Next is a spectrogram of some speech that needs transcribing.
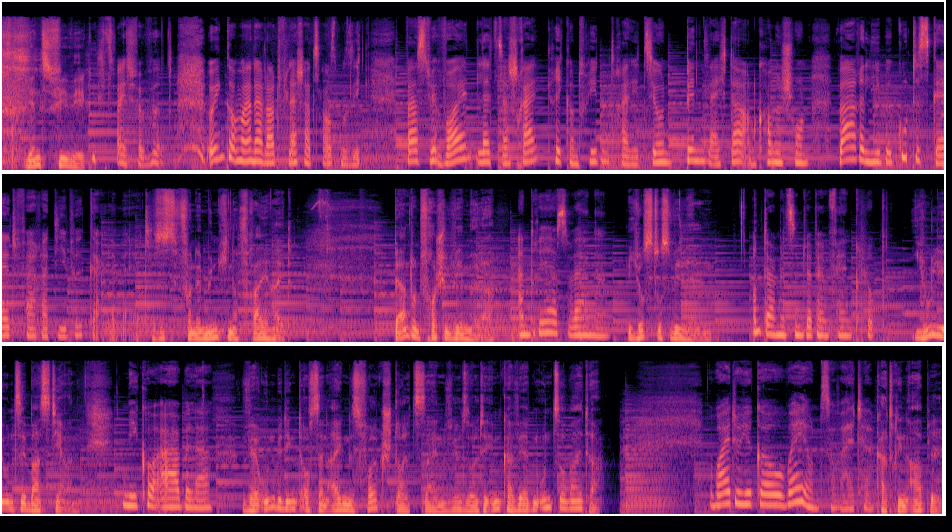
Jens Viehweg, Jetzt war ich verwirrt. Wing Commander laut Fleschards Hausmusik. Was wir wollen, letzter Schrei, Krieg und Frieden, Tradition, bin gleich da und komme schon. Wahre Liebe, gutes Geld, Fahrraddiebe, geile Welt. das ist von der Münchner Freiheit. Bernd und Froschi Wehmüller, Andreas Werner. Justus Wilhelm, Und damit sind wir beim Fanclub. Juli und Sebastian. Nico Abeler. Wer unbedingt auf sein eigenes Volk stolz sein will, sollte Imker werden und so weiter. Why do you go away und so weiter. Katrin Apel,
